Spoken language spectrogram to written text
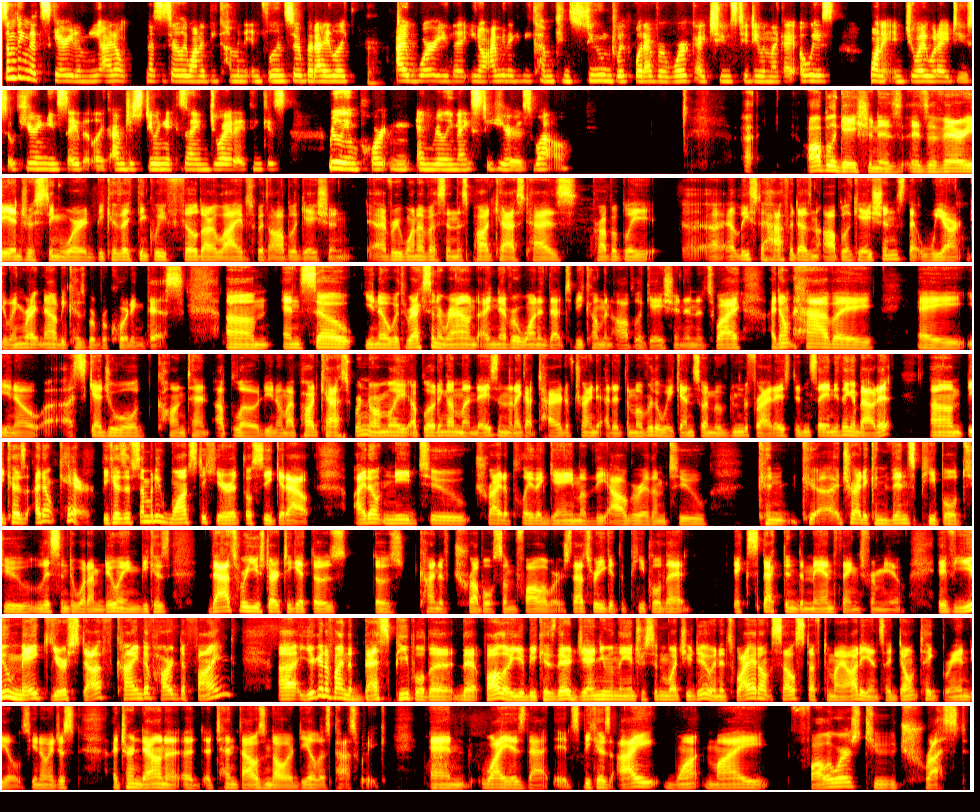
something that's scary to me. I don't necessarily want to become an influencer, but I like I worry that, you know, I'm going to become consumed with whatever work I choose to do and like I always want to enjoy what I do. So hearing you say that like I'm just doing it cuz I enjoy it, I think is really important and really nice to hear as well. Uh, obligation is is a very interesting word because I think we've filled our lives with obligation. Every one of us in this podcast has probably uh, at least a half a dozen obligations that we aren't doing right now because we're recording this. Um, and so, you know, with Rexing around, I never wanted that to become an obligation. And it's why I don't have a, a you know a scheduled content upload you know my podcasts were normally uploading on mondays and then i got tired of trying to edit them over the weekend so i moved them to fridays didn't say anything about it um, because I don't care. Because if somebody wants to hear it, they'll seek it out. I don't need to try to play the game of the algorithm to con- uh, try to convince people to listen to what I'm doing because that's where you start to get those those kind of troublesome followers. That's where you get the people that expect and demand things from you. If you make your stuff kind of hard to find, uh, you're going to find the best people to, that follow you because they're genuinely interested in what you do. And it's why I don't sell stuff to my audience. I don't take brand deals. You know, I just, I turned down a, a $10,000 deal this past week. And why is that? It's because I want my followers to trust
